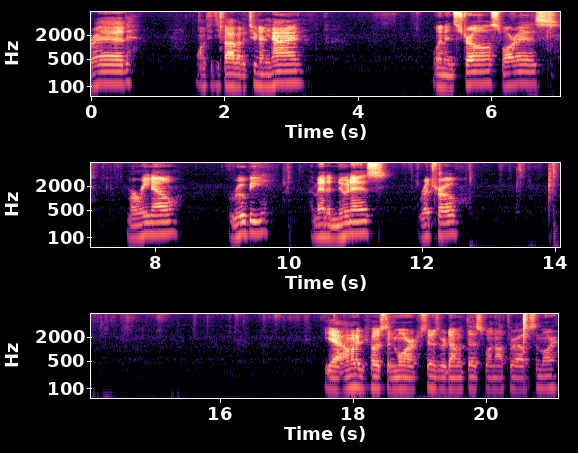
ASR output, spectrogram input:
Red. 155 out of 299. Women's Straw, Suarez, Marino, Ruby, Amanda Nunes, Retro. Yeah, I'm going to be posting more. As soon as we're done with this one, I'll throw up some more.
